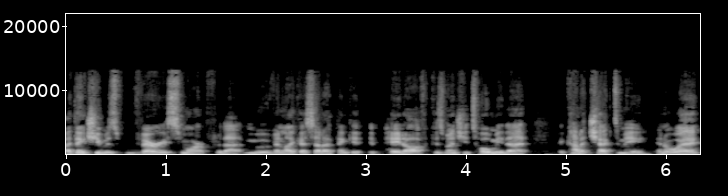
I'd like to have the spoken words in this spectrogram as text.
I think she was very smart for that move. And like I said, I think it, it paid off because when she told me that, it kind of checked me in a way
